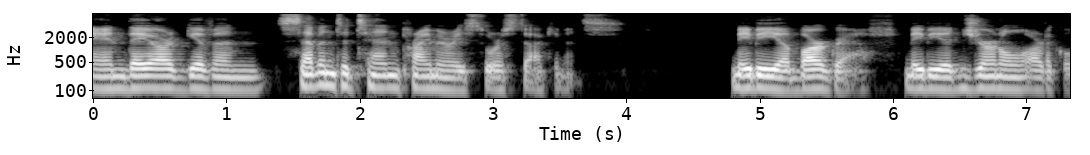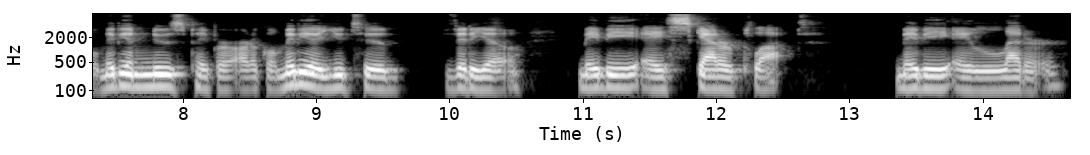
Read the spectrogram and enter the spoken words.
and they are given seven to 10 primary source documents. Maybe a bar graph, maybe a journal article, maybe a newspaper article, maybe a YouTube video, maybe a scatter plot, maybe a letter.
